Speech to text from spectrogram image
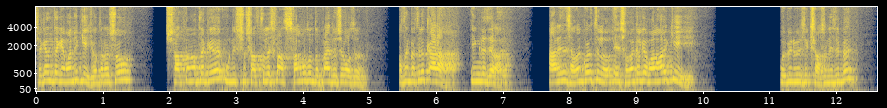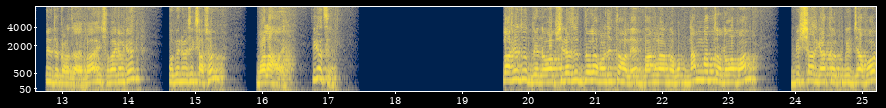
সেখান থেকে মানে কি? সতেরোশো সাতান্ন থেকে উনিশশো সাতচল্লিশ সাল পর্যন্ত প্রায় দুশো বছর। শাসন করেছিল কারা? ইংরেজেরা। আর এই যে শাসন করেছিল, এই সময়কালকে বলা হয় কি? ঔপনিবেশিক শাসন হিসেবে চিহ্নিত করা যায় বা এই সময়কালকে ঔপনিবেশিক শাসন বলা হয়। ঠিক আছে? যুদ্ধে নবাব সিরাজউদ্দৌলা পরাজিত হলে বাংলার নবাব নামমাত্র নবাব হন বিশ্বাসঘাতক মীর জাফর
